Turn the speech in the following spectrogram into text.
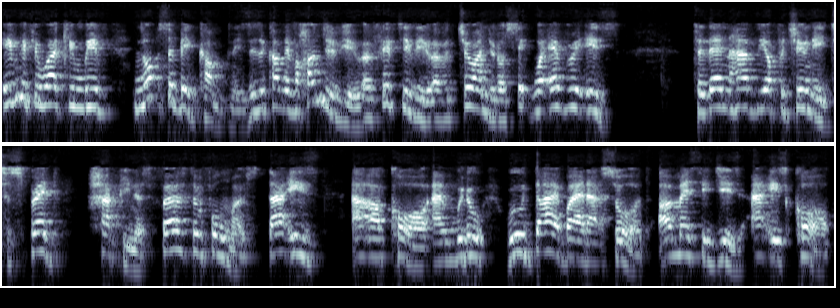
Even if you're working with not so big companies, there's a company of 100 of you, of 50 of you, of 200 or six, whatever it is, to then have the opportunity to spread happiness first and foremost. That is at our core, and we'll we'll die by that sword. Our message is at its core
